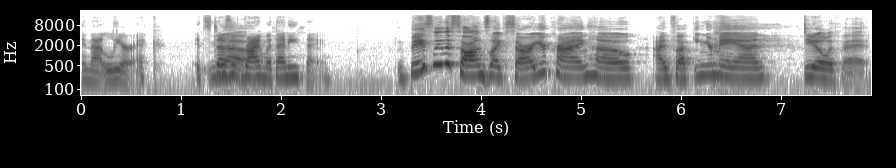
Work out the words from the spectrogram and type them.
in that lyric. It doesn't No. rhyme with anything. Basically the song's like, sorry you're crying, ho. I'm fucking your man. Deal with it.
